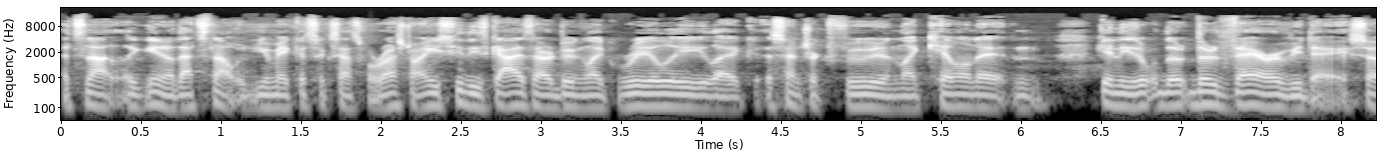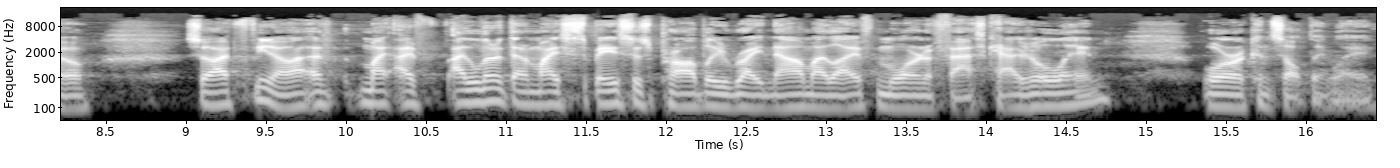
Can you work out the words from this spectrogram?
it's not like you know that's not what you make a successful restaurant. You see these guys that are doing like really like eccentric food and like killing it and getting these they're, they're there every day. So so I've, you know, I've, my, I've, I learned that my space is probably right now in my life more in a fast casual lane or a consulting lane.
